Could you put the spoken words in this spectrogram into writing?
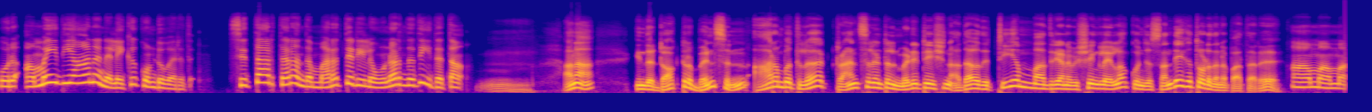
ஒரு அமைதியான நிலைக்கு கொண்டு வருது. சித்தார்த்தர் அந்த மரத்தடியில உணர்ந்தது இதத்தான். ஆனா இந்த டாக்டர் பென்சன் ஆரம்பத்துல டிரான்சலண்டல் மெடிடேஷன் அதாவது டிஎம் மாதிரியான விஷயங்களை எல்லாம் கொஞ்சம் சந்தேகத்தோட தானே பார்த்தாரு? ஆமாமா.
